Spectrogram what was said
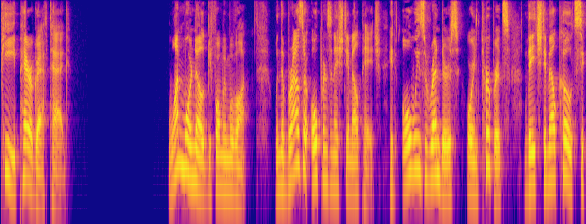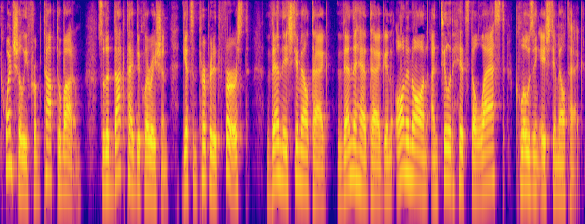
P paragraph tag. One more note before we move on. When the browser opens an HTML page, it always renders or interprets the HTML code sequentially from top to bottom. So the doc type declaration gets interpreted first, then the HTML tag, then the head tag, and on and on until it hits the last closing HTML tag.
